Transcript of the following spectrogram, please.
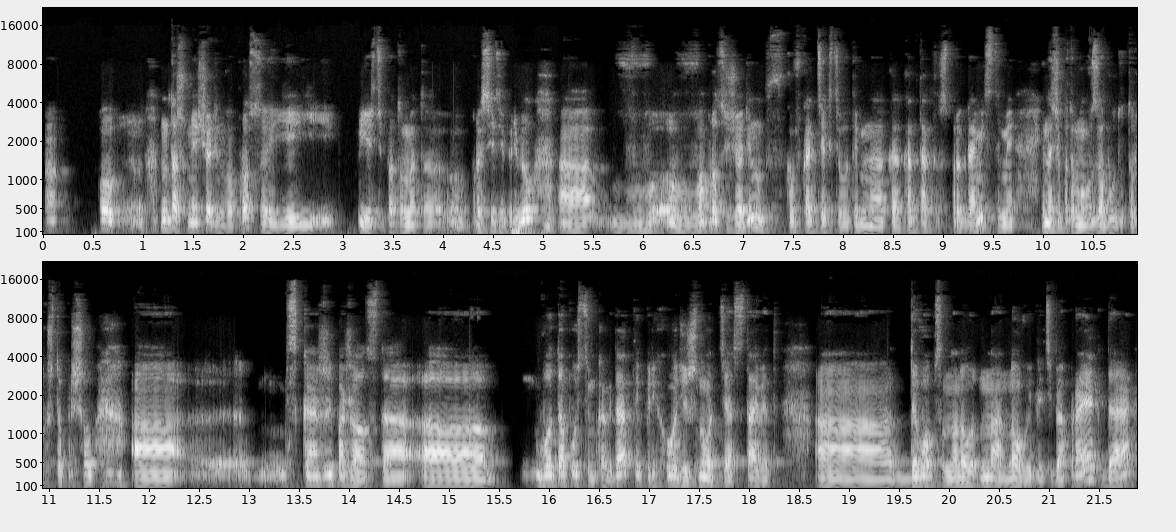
А, о, Наташа, у меня еще один вопрос, есть потом это, простите, прибил. А, вопрос еще один в, в контексте вот именно контактов с программистами, иначе потом его забуду, только что пришел. А, э, скажи, пожалуйста, а, вот, допустим, когда ты приходишь, ну, вот тебя ставят э, DevOps на, нов, на новый для тебя проект, да,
